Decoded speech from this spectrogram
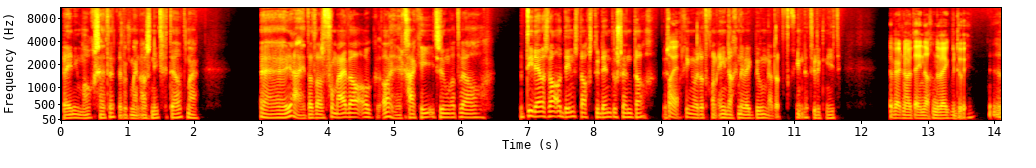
lening omhoog zetten. Dat heb ik mijn as niet verteld. Maar eh, ja, dat was voor mij wel ook, oh, ga ik hier iets doen wat wel... Het idee was wel oh, dinsdag student-docentdag. Dus Oh ja. dan gingen we dat gewoon één dag in de week doen. Nou, dat ging natuurlijk niet. Dat werkt nooit één dag in de week bedoel je. Ja,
